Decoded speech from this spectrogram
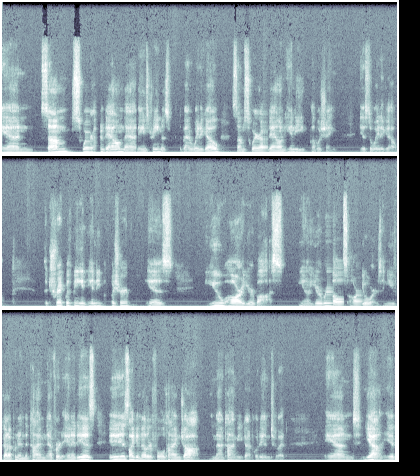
And some swear up and down that mainstream is the better way to go. Some swear up and down indie publishing is the way to go. The trick with being an indie publisher is you are your boss you know your results are yours and you've got to put in the time and effort and it is it is like another full-time job the amount of time you got to put into it. And yeah if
